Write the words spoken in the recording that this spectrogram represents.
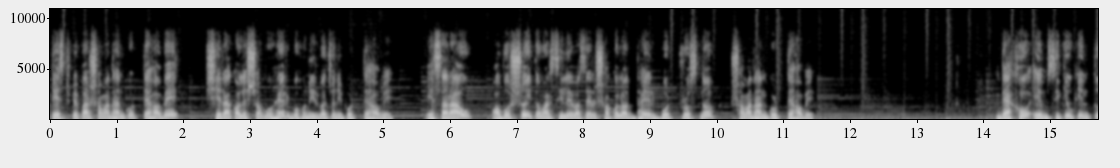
টেস্ট পেপার সমাধান করতে হবে। সেরা কলেজসমূহের বহু নির্বাচনী পড়তে হবে। এছাড়াও অবশ্যই তোমার সিলেবাসের সকল অধ্যায়ের বোর্ড প্রশ্ন সমাধান করতে হবে। দেখো, এমসিকিউ কিন্তু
